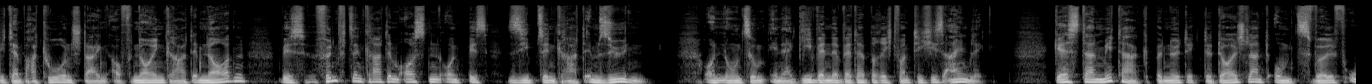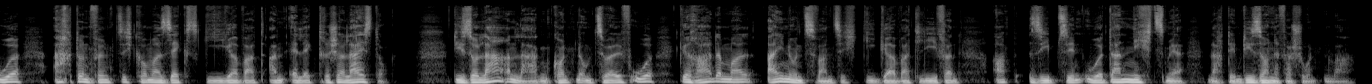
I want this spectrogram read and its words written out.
Die Temperaturen steigen auf 9 Grad im Norden, bis 15 Grad im Osten und bis 17 Grad im Süden. Und nun zum Energiewendewetterbericht von Tichys Einblick. Gestern Mittag benötigte Deutschland um 12 Uhr 58,6 Gigawatt an elektrischer Leistung. Die Solaranlagen konnten um 12 Uhr gerade mal 21 Gigawatt liefern, ab 17 Uhr dann nichts mehr, nachdem die Sonne verschwunden war.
